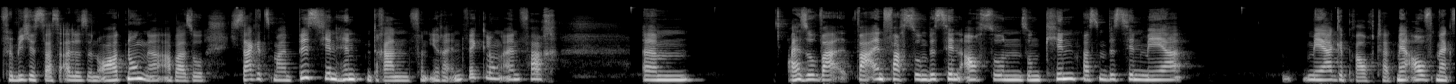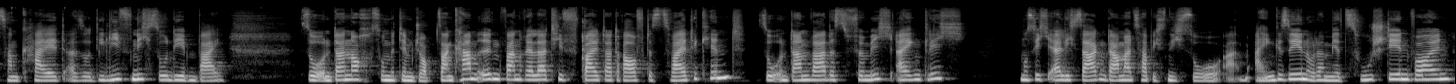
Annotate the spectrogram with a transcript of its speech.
für mich ist das alles in Ordnung, ne? aber so, ich sage jetzt mal ein bisschen hinten dran von ihrer Entwicklung einfach. Ähm, also war, war einfach so ein bisschen auch so ein, so ein Kind, was ein bisschen mehr, mehr gebraucht hat, mehr Aufmerksamkeit. Also die lief nicht so nebenbei. So, und dann noch so mit dem Job. Dann kam irgendwann relativ bald darauf das zweite Kind. So, und dann war das für mich eigentlich muss ich ehrlich sagen, damals habe ich es nicht so ähm, eingesehen oder mir zustehen wollen.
